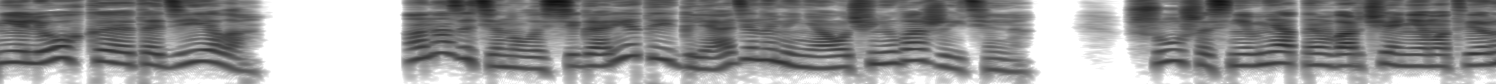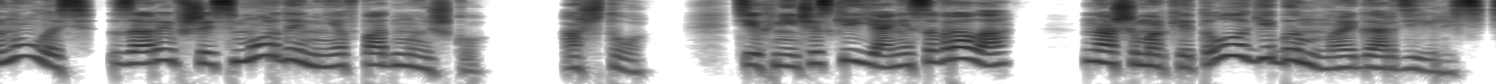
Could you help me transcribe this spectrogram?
«Нелёгкое это дело». Она затянулась сигаретой, глядя на меня очень уважительно. Шуша с невнятным ворчанием отвернулась, зарывшись мордой мне в подмышку. А что? Технически я не соврала. Наши маркетологи бы мной гордились.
